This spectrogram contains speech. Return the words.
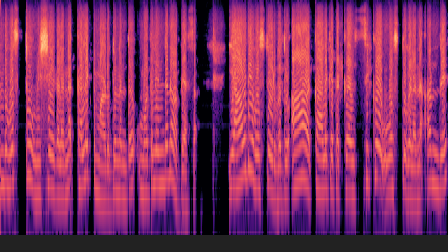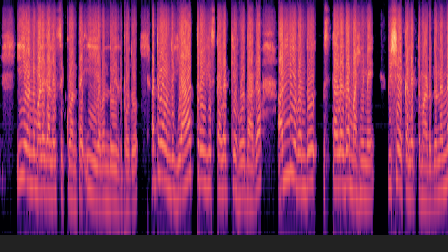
ಒಂದು ವಸ್ತು ವಿಷಯಗಳನ್ನ ಕಲೆಕ್ಟ್ ಮಾಡೋದು ನಂದು ಮೊದಲಿಂದನೂ ಅಭ್ಯಾಸ. ಯಾವುದೇ ವಸ್ತು ಇರ್ಬೋದು, ಆ ಕಾಲಕ್ಕೆ ತಕ್ಕ ಸಿಕ್ಕೋ ವಸ್ತುಗಳನ್ನ, ಅಂದ್ರೆ ಈ ಒಂದು ಮಳೆಗಾಲಕ್ಕೆ ಸಿಕ್ಕುವಂತ ಈ ಒಂದು ಇರ್ಬೋದು, ಅಥವಾ ಒಂದು ಯಾತ್ರೆಗೆ ಸ್ಥಳಕ್ಕೆ ಹೋದಾಗ ಅಲ್ಲಿಯ ಒಂದು ಸ್ಥಳದ ಮಹಿಮೆ ವಿಷಯ ಕಲೆಕ್ಟ್ ಮಾಡೋದು ನನ್ನ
